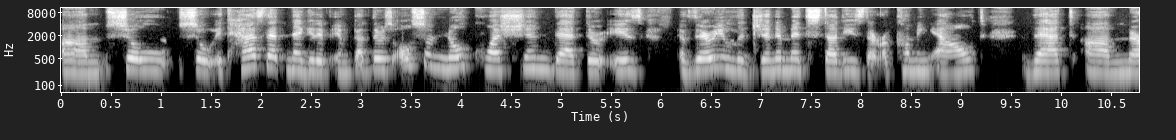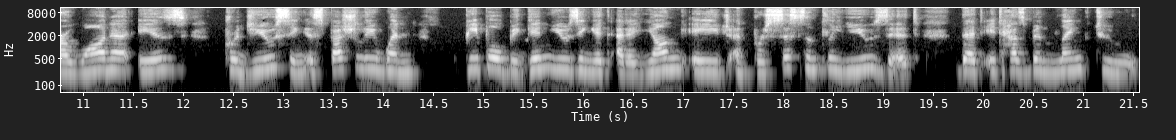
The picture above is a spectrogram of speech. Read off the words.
Um, so, so it has that negative impact. There's also no question that there is a very legitimate studies that are coming out that um, marijuana is producing, especially when people begin using it at a young age and persistently use it, that it has been linked to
